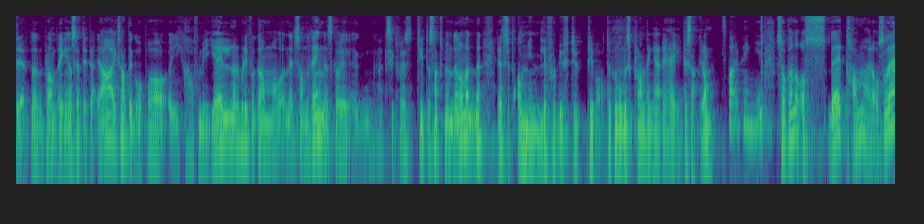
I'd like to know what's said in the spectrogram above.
drevet med den planleggingen og sett litt Ja, ikke sant. Det går på å ikke ha for mye gjeld når du blir for gammel og en del sånne ting. Det skal vi, jeg har ikke sikkert tid til å snakke så mye om det nå, men, men rett og slett alminnelig fornuftig privatøkonomisk planlegging er det jeg egentlig snakker om. Spare penger. Så kan det også Det kan være også det.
